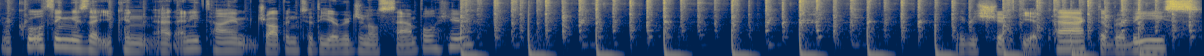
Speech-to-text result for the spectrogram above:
The cool thing is that you can at any time drop into the original sample here. Maybe shift the attack, the release.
